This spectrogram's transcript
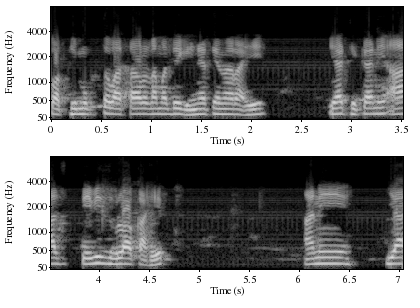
कॉफीमुक्त वातावरणामध्ये घेण्यात येणार आहे. या ठिकाणी आज तेवीस ब्लॉक आहेत. आणि या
